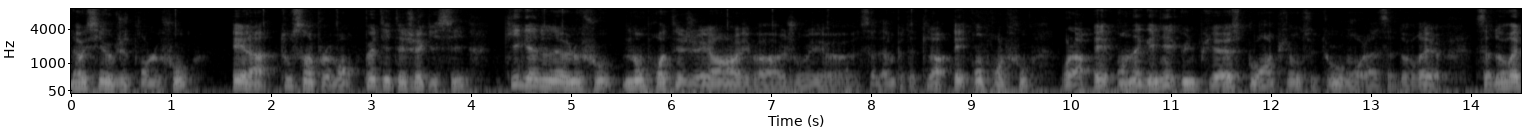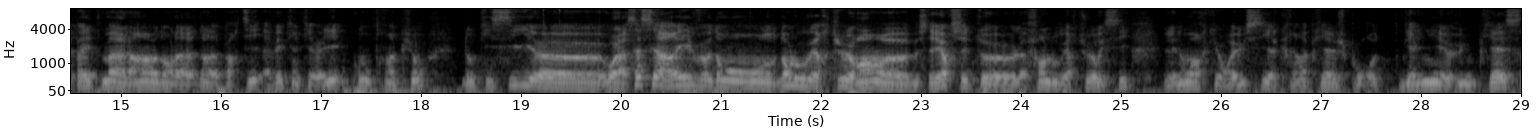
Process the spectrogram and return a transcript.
Là aussi, il est obligé de prendre le fou. Et là, tout simplement, petit échec ici qui gagne le fou, non protégé, hein, il va jouer euh, sa dame peut-être là, et on prend le fou, voilà, et on a gagné une pièce pour un pion, c'est tout, voilà, ça devrait, ça devrait pas être mal hein, dans, la, partie avec un cavalier contre un pion, donc ici, euh, voilà, ça, ça arrive dans, l'ouverture, hein, euh, d'ailleurs c'est la fin de l'ouverture ici, les noirs qui ont réussi à créer un piège pour gagner une pièce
